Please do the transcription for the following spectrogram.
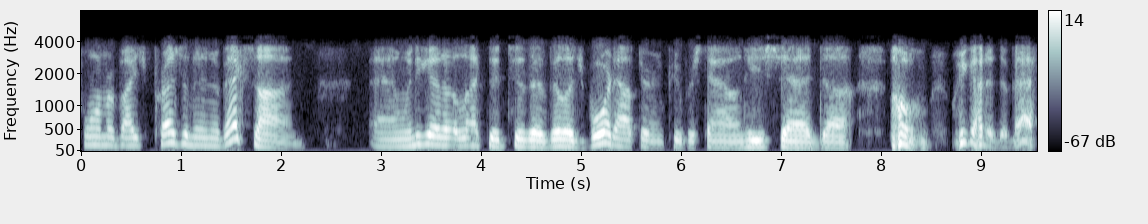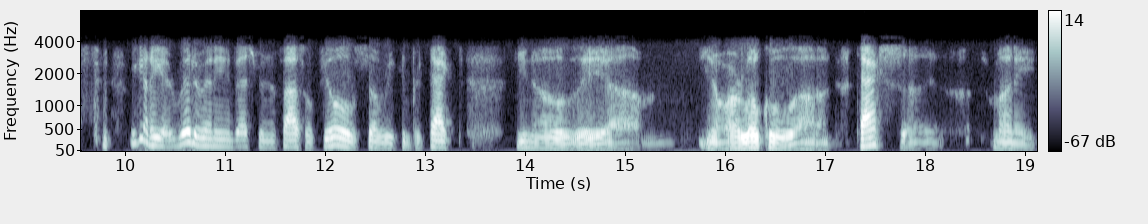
former vice president of Exxon. And when he got elected to the village board out there in Cooperstown, he said, uh, "Oh, we got to divest. We got to get rid of any investment in fossil fuels so we can protect, you know, the, um, you know, our local uh, tax uh, money."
